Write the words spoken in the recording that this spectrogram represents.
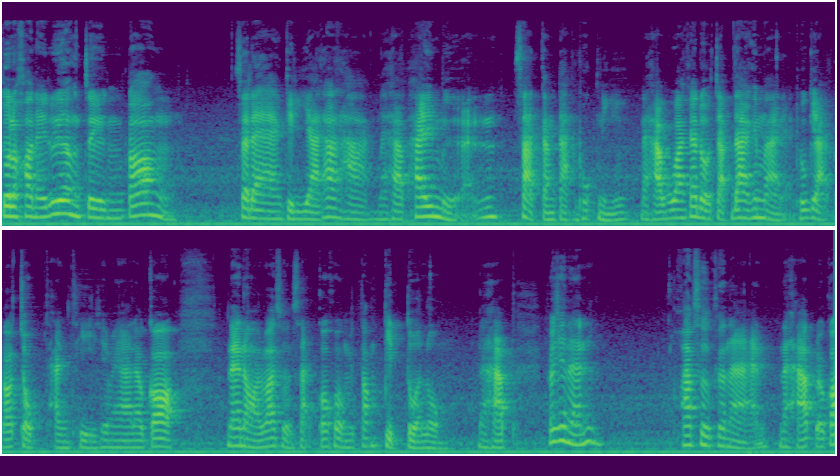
ตัวละครในเรื่องจึงต้อง แสดงกิริยาท่าทางนะครับ ให้เหมือนสัตว์ต่างๆ พวกนี้นะครับเพราะว่าถ้าโดนจับได้ขึ้นมาเนี่ยทุกอย่างก็จบทันทีใช่ไหมฮะแล้วก็แน่นอนว่าสวนสัตว์ก็คงต้องปิดตัวลงนะครับ เพราะฉะนั้นความสนุกสนานนะครับ แล้วก็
